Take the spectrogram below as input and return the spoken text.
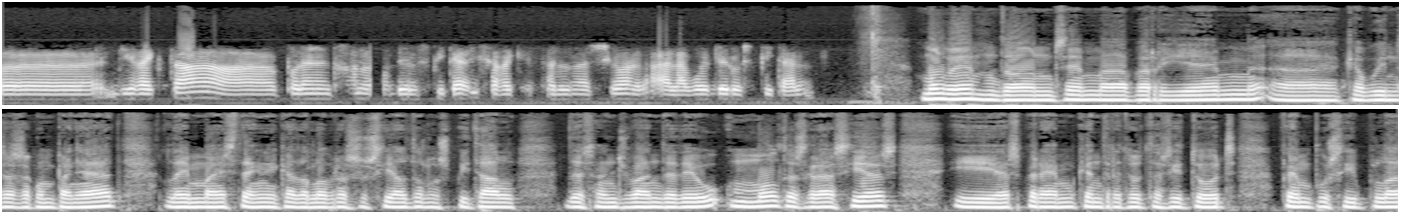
eh, directa, eh, poden entrar a la web de l'hospital i fer aquesta donació a la web de l'hospital. Molt bé, doncs Emma Barriem, eh, que avui ens has acompanyat. L'Emma és tècnica de l'obra social de l'Hospital de Sant Joan de Déu. Moltes gràcies i esperem que entre totes i tots fem possible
